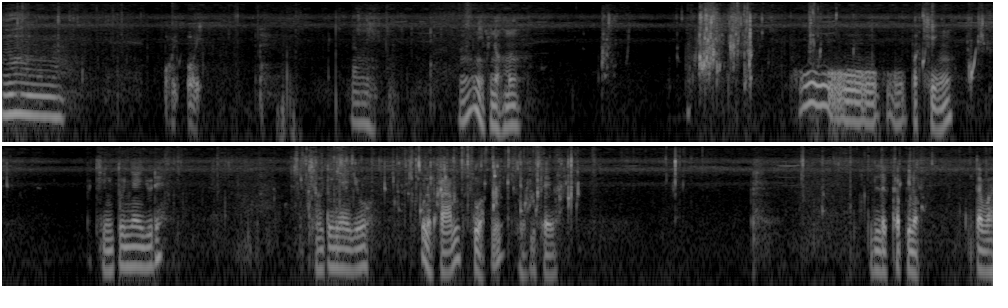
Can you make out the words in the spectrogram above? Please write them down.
อืมโอ้ยโอ้ยนั่งนี่อืมนี่พี่น้องมึงโอ้โหปลาเข็งปลาเข็งเข็งตัวใหญ่อยู่เด้เข็งตัวใหญ่อยู่คุณน่ะปลามนสวบนี่สวบอยู่ใส่วะ กินเลึกครับพี่น้องแต่ว่า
